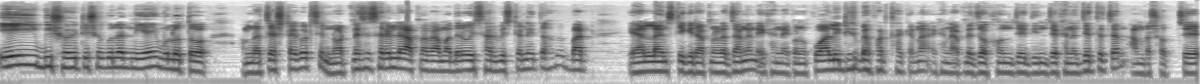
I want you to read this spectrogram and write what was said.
এই বিষয় টিস্যুগুলো নিয়েই মূলত আমরা চেষ্টা করছি নট নেসেসারিলি আপনারা আমাদের ওই সার্ভিসটা নিতে হবে বাট এয়ারলাইন্স টিকিট আপনারা জানেন, এখানে কোনো কোয়ালিটির ব্যাপার থাকে না। এখানে আপনি যখন যেদিন যেখানে যেতে চান, আমরা সবচেয়ে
